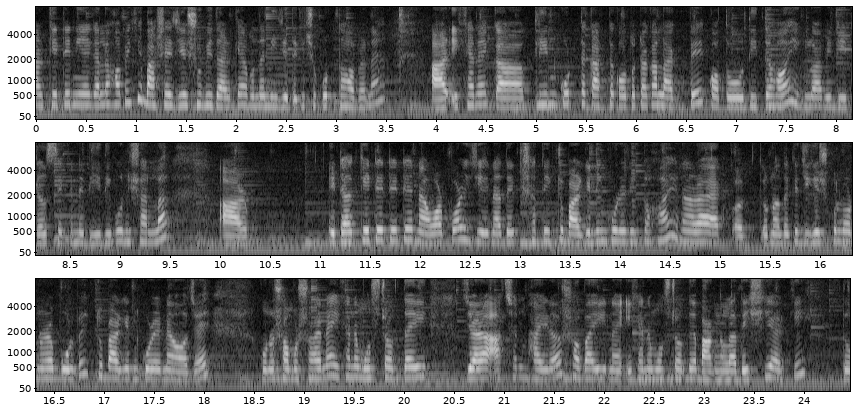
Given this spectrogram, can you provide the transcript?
আর কেটে নিয়ে গেলে হবে কি? বাসায় যে সুবিধা আর কি, আমাদের নিজেদের কিছু করতে হবে না? আর এখানে ক্লিন করতে কাটতে কত টাকা লাগবে? কত দিতে হয়? এগুলো আমি ডিটেলস এখানে দিয়ে দিব ইনশাল্লাহ আর এটা কেটে টেটে নেওয়ার পর যে এনাদের সাথে একটু বার্গেনিং করে নিতে হয়। এনারা এক, ওনাদেরকে জিজ্ঞেস করলে ওনারা বলবে, একটু বার্গেন করে নেওয়া যায়। কোনো সমস্যা হয় না। এখানে মোস্ট অফ দাই যারা আছেন ভাইরা, সবাই না, এখানে মোস্ট অফ দ্য বাংলাদেশি আর কি। তো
